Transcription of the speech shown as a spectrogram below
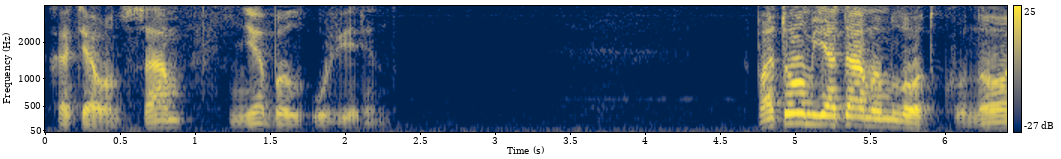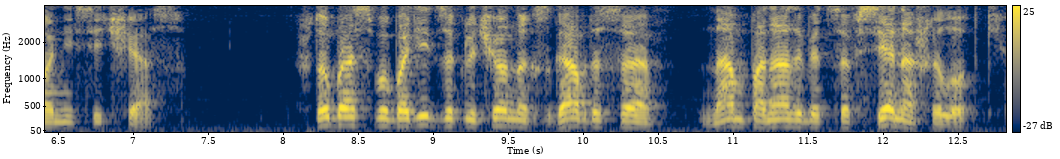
хотя он сам не был уверен. «Потом я дам им лодку, но не сейчас. Чтобы освободить заключенных с Гавдоса, нам понадобятся все наши лодки.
